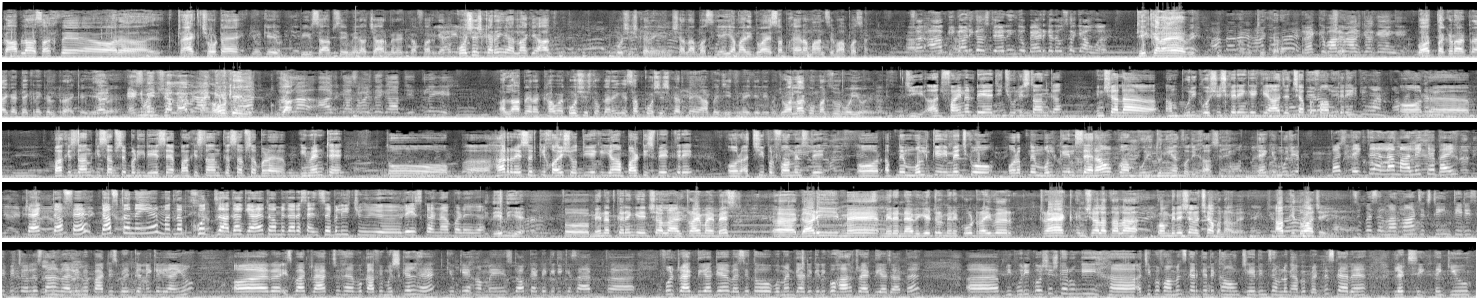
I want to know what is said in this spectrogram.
मुकाबला सख्त है और ट्रैक छोटा है क्योंकि पीर साहब से मेरा चार मिनट का फ़र्क है। तो कोशिश करेंगे अल्लाह के हाथ में। कोशिश करेंगे इंशाल्लाह बस यही हमारी दुआएँ सब खैर अमान से वापस आए। सर आपकी गाड़ी का स्टेयरिंग जो बैठ गया था उसका क्या हुआ? ठीक कराया है अभी। अभी ठीक कराया ट्रैक के बारे में आज क्या कहेंगे? बहुत तकड़ा ट्रैक है टेक्निकल ट्रैक है ये एंड में इंशाल्लाह ओके जी आज क्या समझते हैं कि आप जीत लेंगे? अल्लाह पे रखा हुआ है। कोशिश तो करेंगे, सब कोशिश करते हैं यहाँ पे जीतने के लिए। जो अल्लाह को मंजूर वही होएगा। जी, आज फाइनल डे है जी चूलिस्तान का। इनशाला हम पूरी कोशिश करेंगे कि आज अच्छा परफॉर्म करें। और पाकिस्तान की सबसे बड़ी रेस है। पाकिस्तान का सबसे बड़ा इवेंट है। तो हर रेसर की ख्वाहिश होती है कि यहाँ पार्टिसिपेट करे और अच्छी परफॉर्मेंस दे और अपने मुल्क के इमेज को और अपने मुल्क के इन सहराओं को हम पूरी दुनिया को दिखा सकें। थैंक यू मुझे बस देखते हैं अल्लाह मालिक है भाई। ट्रैक टफ है। टफ तो नहीं है मतलब खुद ज़्यादा गया है तो हमें जरा सेंसेबली रेस करना पड़ेगा। दे दी है। तो मेहनत करेंगे इंशाल्लाह आई ट्राई माय बेस्ट गाड़ी में मेरे नेविगेटर मेरे को ड्राइवर ट्रैक इंशाल्लाह ताला कॉम्बिनेशन अच्छा बना हुआ है आपकी दुआ चाहिए। Super Salma Khan 16 TDCP Cholistan rally में पार्टिसिपेट करने के लिए आई हूँ। और इस बार ट्रैक जो है वो काफ़ी मुश्किल है, क्योंकि हमें स्टॉक कैटेगरी के साथ फुल ट्रैक दिया गया वैसे तो वुमेन कैटेगरी को हाफ़ ट्रैक दिया जाता है। अपनी पूरी कोशिश करूँगी अच्छी परफॉर्मेंस करके दिखाऊँ। छः दिन से हम लोग यहाँ पे प्रैक्टिस कर रहे हैं। Let's see thank you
